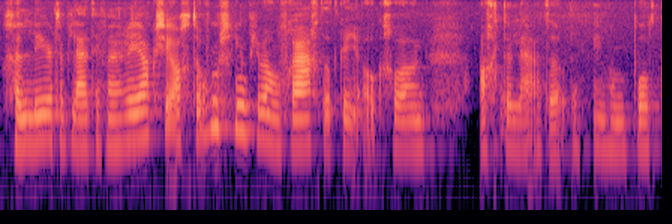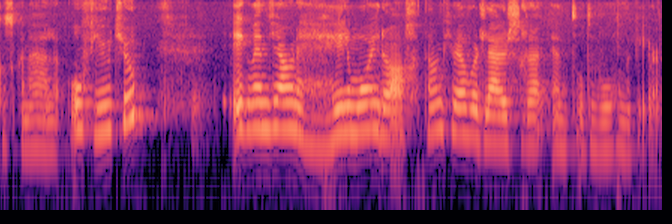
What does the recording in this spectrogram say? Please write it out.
geleerd hebt, laat even een reactie achter. Of misschien heb je wel een vraag, dat kun je ook gewoon achterlaten op een van mijn podcastkanalen of YouTube. Ik wens jou een hele mooie dag. Dankjewel voor het luisteren en tot de volgende keer.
